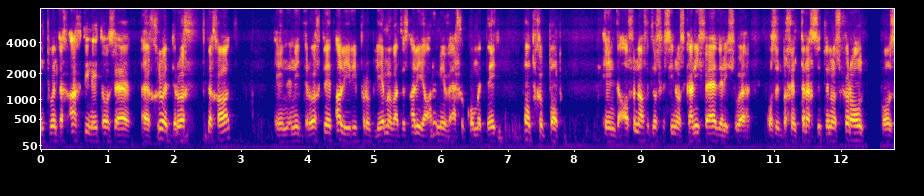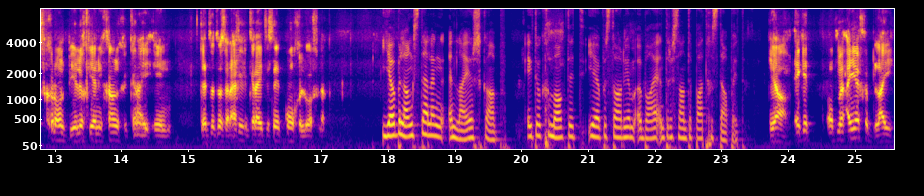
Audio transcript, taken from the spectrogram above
In 2018 het ons 'n 'n groot droogte gehad en in die droogte het al hierdie probleme wat ons al die jare mee weggekom het net opgepop. En daarvan af het ons gesien ons kan nie verder nie. So ons het begin terugsit in ons grond, ons grondbiologie aan die gang gekry en dit wat ons reg gekry het is net ongelooflik. Jou belangstelling in leierskap het ook gemaak dat jy op 'n stadium 'n baie interessante pad gestap het. Ja, ek het op my eie gebly.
